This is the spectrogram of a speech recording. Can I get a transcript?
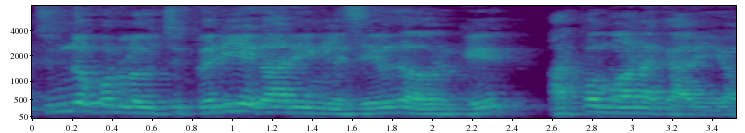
சின்ன பொருளை வச்சு பெரிய காரியங்களை செய்வது அவருக்கு அற்பமான காரியம்.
